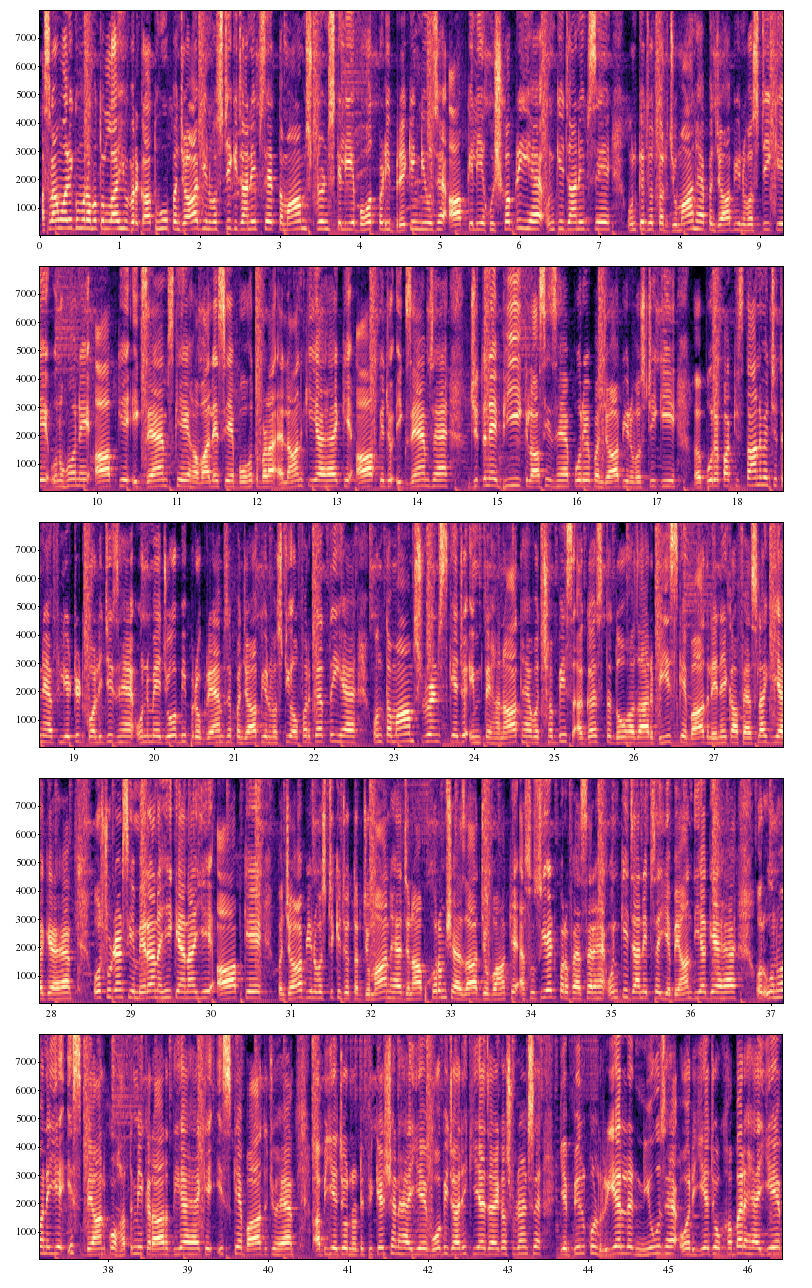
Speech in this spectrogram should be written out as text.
अस्सलाम वालेकुम रहमतुल्लाहि व पंजाब यूनिवर्सिटी की जानब से तमाम स्टूडेंट्स के लिए बहुत बड़ी ब्रेकिंग न्यूज़ है। आपके लिए खुशखबरी है। उनकी जानब से उनके जो तर्जुमान है पंजाब यूनिवर्सिटी के, उन्होंने आपके एग्ज़ाम्स के हवाले से बहुत बड़ा ऐलान किया है कि आपके जो एग्ज़ाम्स हैं, जितने भी क्लासेस हैं पूरे पंजाब यूनिवर्सिटी की, पूरे पाकिस्तान में जितने एफिलेटेड कॉलेज़ हैं, उनमें जो भी प्रोग्राम्स पंजाब यूनिवर्सिटी ऑफ़र करती है, उन तमाम स्टूडेंट्स के जो इम्तहान हैं, वो छब्बीस अगस्त दो हज़ार बीस के बाद लेने का फ़ैसला किया गया है। और स्टूडेंट्स ये मेरा नहीं कहना ये आपके पंजाब यूनिवर्सिटी के जो तर्जुमान है, जनाब खुरम शहजाद, जो वहाँ के एसोसिएट प्रोफेसर हैं, उनकी जानब से ये बयान दिया गया है और उन्होंने ये इस बयान को हतमी करार दिया है कि इसके बाद जो है, अब ये जो नोटिफिकेशन है, ये वो भी जारी किया जाएगा। स्टूडेंट्स ये बिल्कुल रियल न्यूज़ है और ये जो खबर है, ये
